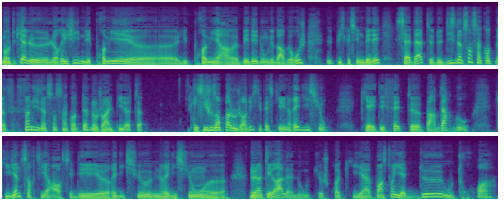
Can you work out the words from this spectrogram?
Mais en tout cas, l'origine, les premiers, les premières BD donc de Barbe Rouge, puisque c'est une BD, ça date de 1959, fin 1959 dans le journal Pilote. Et si je vous en parle aujourd'hui, c'est parce qu'il y a une réédition qui a été faite euh, par Dargo, qui vient de sortir. Alors c'est euh, une réédition euh, de l'intégrale. Donc je crois qu'il y a, pour l'instant, il y a deux ou trois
